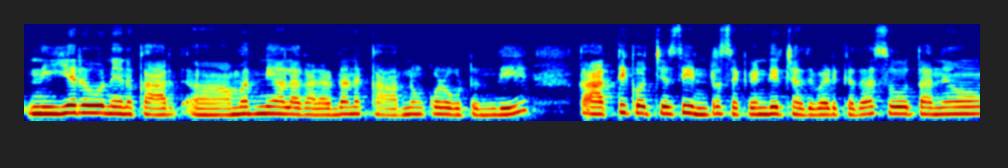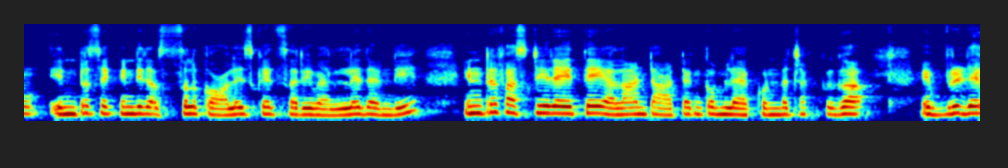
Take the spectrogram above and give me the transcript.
నియరు నేను కార్ అమర్ని అలా అడగడానికి కారణం కూడా ఒకటి ఉంది. కార్తీక్ వచ్చేసి ఇంటర్ సెకండ్ ఇయర్ చదివాడు కదా. సో తను ఇంటర్ సెకండ్ ఇయర్ అస్సలు కాలేజ్కి అయితే సరి వెళ్ళలేదండి. ఇంటర్ ఫస్ట్ ఇయర్ అయితే ఎలాంటి ఆటంకం లేకుండా చక్కగా ఎవ్రీడే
